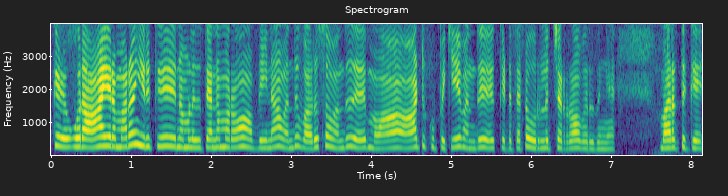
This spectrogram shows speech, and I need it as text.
க- ஒரு ஆயிரம் மரம் இருக்குது நம்மளது தென்னை மரம் அப்படின்னா வந்து வருஷம் வந்து மா ஆட்டுக்குப்பைக்கே வந்து கிட்டத்தட்ட ஒரு லட்ச ரூபா வருதுங்க. மரத்துக்கு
